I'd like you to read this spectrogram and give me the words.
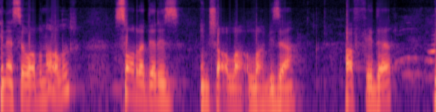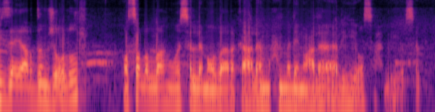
yine sevabını alır. Sonra deriz inşallah Allah bize affeder bize yardımcı olur. Ve sallallahu ve sellem ve baraka ala Muhammedin ve ala alihi ve sahbihi ve sellem.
